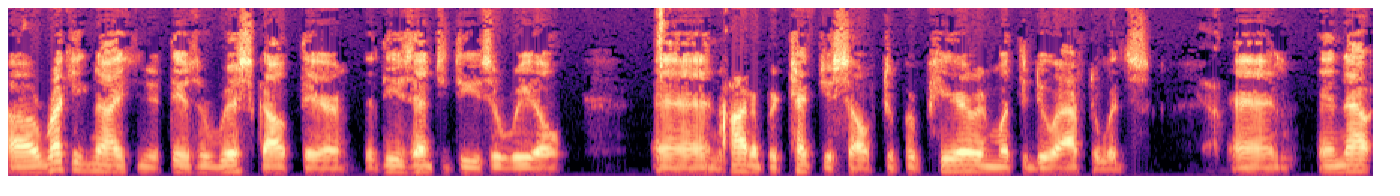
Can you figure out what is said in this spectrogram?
uh, recognizing that there's a risk out there, that these entities are real, and how to protect yourself, to prepare, and what to do afterwards. And and that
